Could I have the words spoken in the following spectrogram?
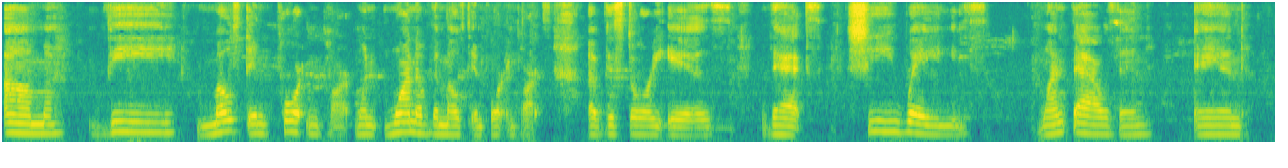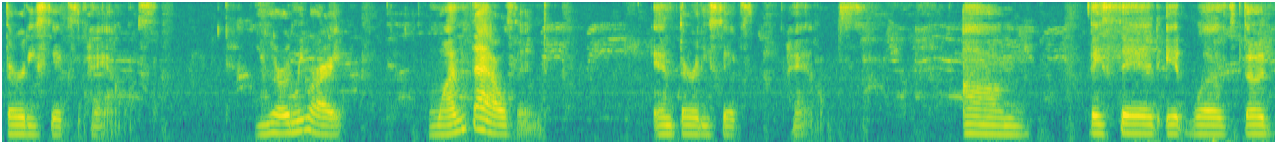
um, the most important part, one, one of the most important parts of this story is that she weighs 1,036 pounds. You heard me right. 1,036 pounds. Um, they said it was the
